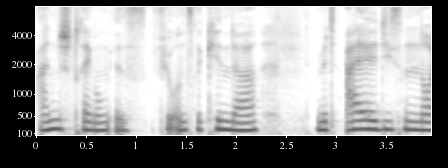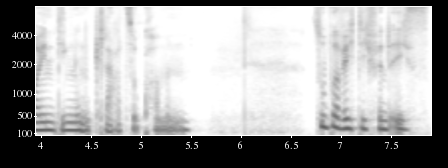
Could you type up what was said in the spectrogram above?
Anstrengung ist für unsere Kinder, mit all diesen neuen Dingen klarzukommen. Super wichtig finde ich es,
